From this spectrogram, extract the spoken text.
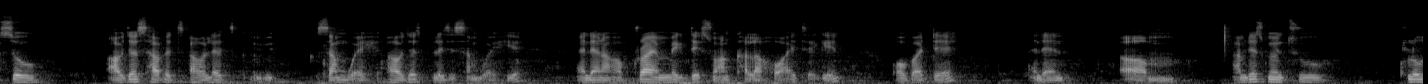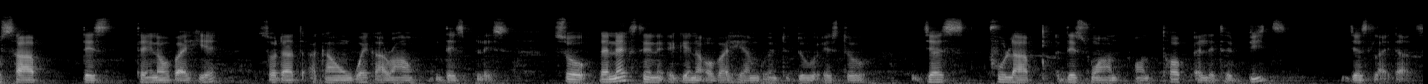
So I'll just have it I'll let somewhere I'll just place it somewhere here and then I'll try and make this one color white again over there and then um, I'm just going to close up this thing over here so that I can work around this place so the next thing again over here I'm going to do is to just pull up this one on top a little bit just like that.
